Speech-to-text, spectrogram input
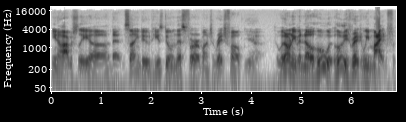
you know, obviously uh, that Sonny dude, he's doing this for a bunch of rich folk. Yeah. So we don't even know who who these rich. We might f-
